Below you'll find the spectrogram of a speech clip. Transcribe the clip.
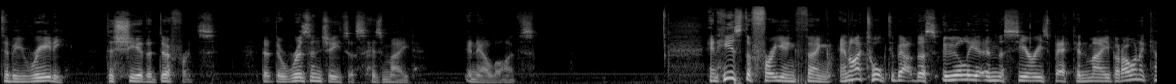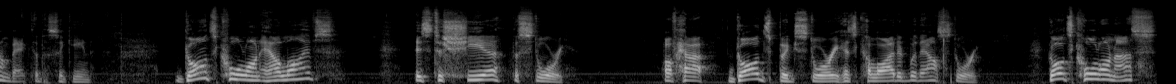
to be ready to share the difference that the risen Jesus has made in our lives. And here's the freeing thing, and I talked about this earlier in the series back in May, but I want to come back to this again. God's call on our lives is to share the story of how God's big story has collided with our story. God's call on us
